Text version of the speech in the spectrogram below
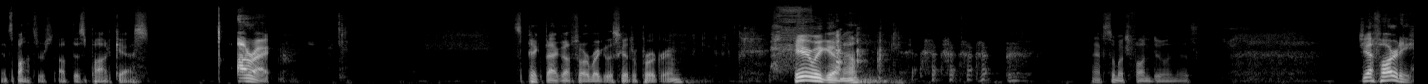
and sponsors of this podcast. All right. Let's pick back up to our regular schedule program. Here we go now. I have so much fun doing this. Jeff Hardy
